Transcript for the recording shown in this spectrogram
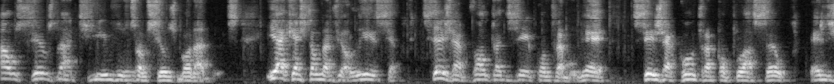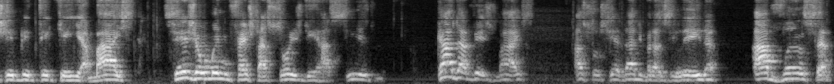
aos seus nativos, aos seus moradores. E a questão da violência, seja, volto a dizer, contra a mulher, seja contra a população LGBTQIA, sejam manifestações de racismo, cada vez mais a sociedade brasileira avança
